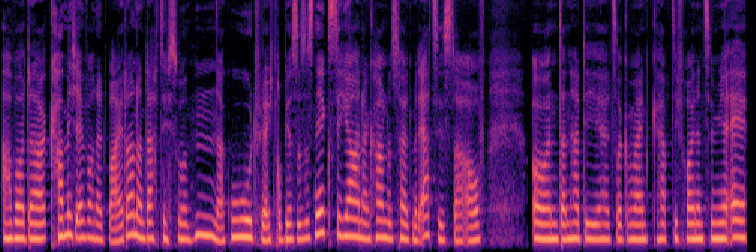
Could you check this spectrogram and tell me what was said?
aber da kam ich einfach nicht weiter und dann dachte ich so, hm, na gut, vielleicht probierst du es das nächste Jahr und dann kam das halt mit Erzistar auf und dann hat die halt so gemeint gehabt, die Freundin zu mir, ey,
